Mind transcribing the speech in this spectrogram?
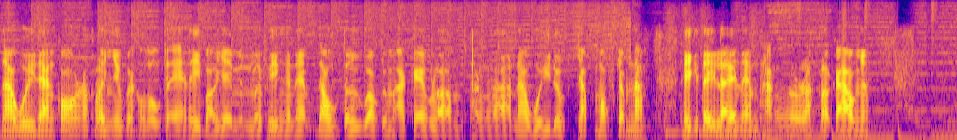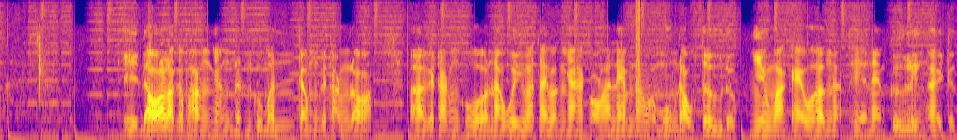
Na Uy đang có rất là nhiều các cầu thủ trẻ thì bởi vậy mình mới khuyên anh em đầu tư vào cái mã kèo là thằng à, uh, Na Uy được chấp 1.5 thì cái tỷ lệ anh em thắng rất là cao nha. Thì đó là cái phần nhận định của mình trong cái trận đó à, cái trận của Na Uy và Tây Ban Nha còn anh em nào mà muốn đầu tư được nhiều mã kèo hơn á, thì anh em cứ liên hệ trực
